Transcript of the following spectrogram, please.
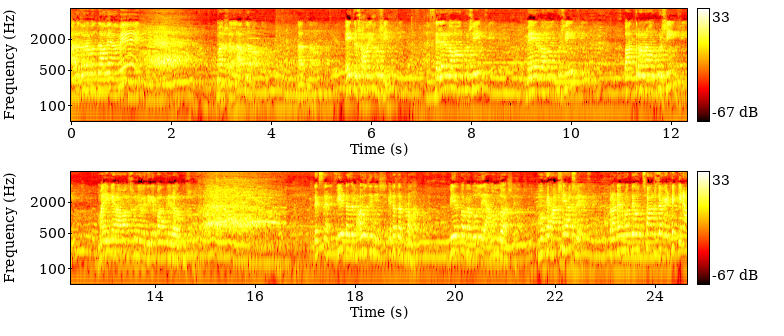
আরও জোরে বলতে হবে আমি মার্শাল্লাহ আপনার আপনার এই তো সবাই খুশি। ছেলের বাবাও খুশি, মেয়ের বাবাও খুশি, পাত্ররাও খুশি। মাইকের আওয়াজ শুনে ওইদিকে পাতলিরাও খুশি দেখছেন, বিয়েটা যে ভালো জিনিস, এটা তার প্রমাণ। বিয়ের কথা বললে আনন্দ আসে, মুখে হাসি হাসে প্রাণের মধ্যে উচ্ছ্বাস জাগে, ঠিক কিনা?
